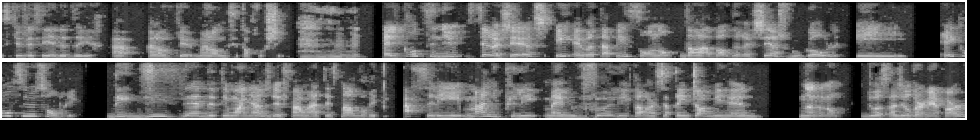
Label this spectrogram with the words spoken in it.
ce que j'essayais de dire alors que ma langue s'est enfourchée. elle continue ses recherches et elle va taper son nom dans la barre de recherche Google et elle continue de sombrer. Des dizaines de témoignages de femmes attestant avoir été harcelées, manipulées, même volées par un certain John Meehan non, non, non. Il doit s'agir d'un erreur.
